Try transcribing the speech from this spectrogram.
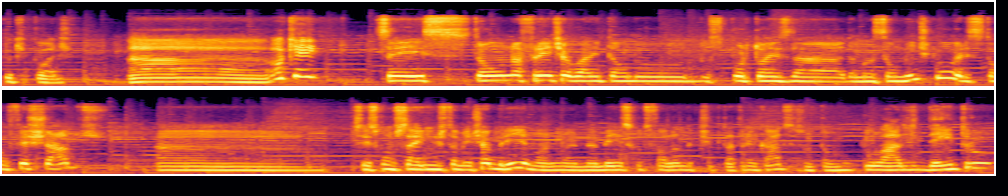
do que pode. Ah, ok. Vocês estão na frente agora então do- dos portões da, da mansão Mintico. Eles estão fechados. Ah, vocês conseguem justamente abrir, não, não é- não é bem isso que eu tô falando, que tipo, tá trancado, vocês só estão do lado de dentro,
